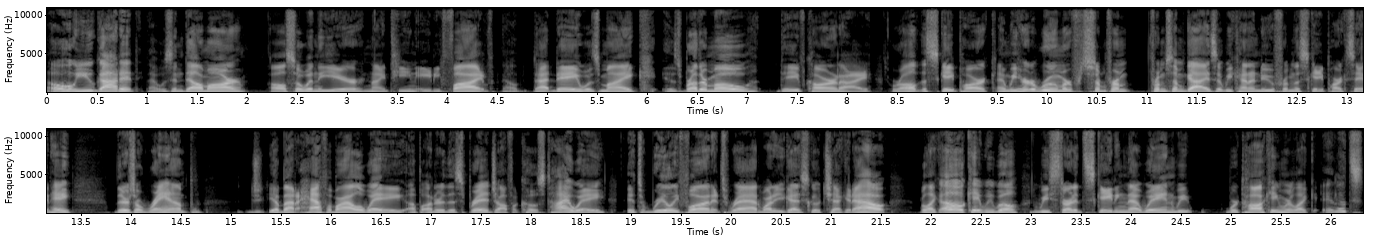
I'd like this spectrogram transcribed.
Oh, you got it. That was in Del Mar, also in the year 1985. Now, that day was Mike, his brother Mo, Dave Carr, and I were all at the skate park, and we heard a rumor from from, from some guys that we kind of knew from the skate park saying, hey, there's a ramp about a half a mile away up under this bridge off of Coast Highway. It's really fun. It's rad. Why don't you guys go check it out? We're like, oh, okay, we will. We started skating that way, and we were talking. We're like, hey, let's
